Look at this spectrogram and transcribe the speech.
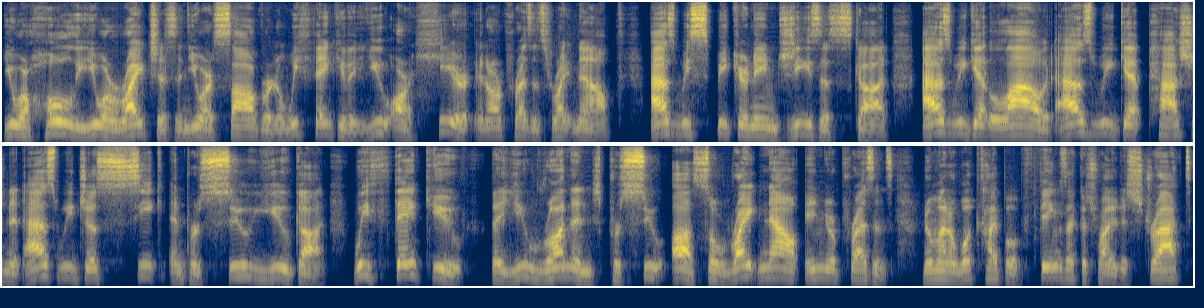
you are holy, you are righteous, and you are sovereign. And we thank you that you are here in our presence right now. As we speak your name, Jesus, God, as we get loud, as we get passionate, as we just seek and pursue you, God, we thank you that you run and pursue us. So, right now, in your presence, no matter what type of things that could try to distract,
